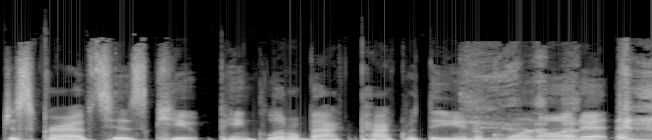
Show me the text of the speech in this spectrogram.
just grabs his cute pink little backpack with the unicorn on it.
